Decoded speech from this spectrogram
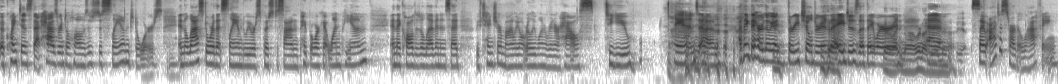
acquaintance that has rental homes, there's just slammed doors. And the last door that slammed, we were supposed to sign paperwork at 1 p.m. And they called at 11 and said, "We've changed our mind. We don't really want to rent our house to you." and um, I think they heard that we had three children, the ages that they were, like, and no, we're not doing um, that. so I just started laughing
